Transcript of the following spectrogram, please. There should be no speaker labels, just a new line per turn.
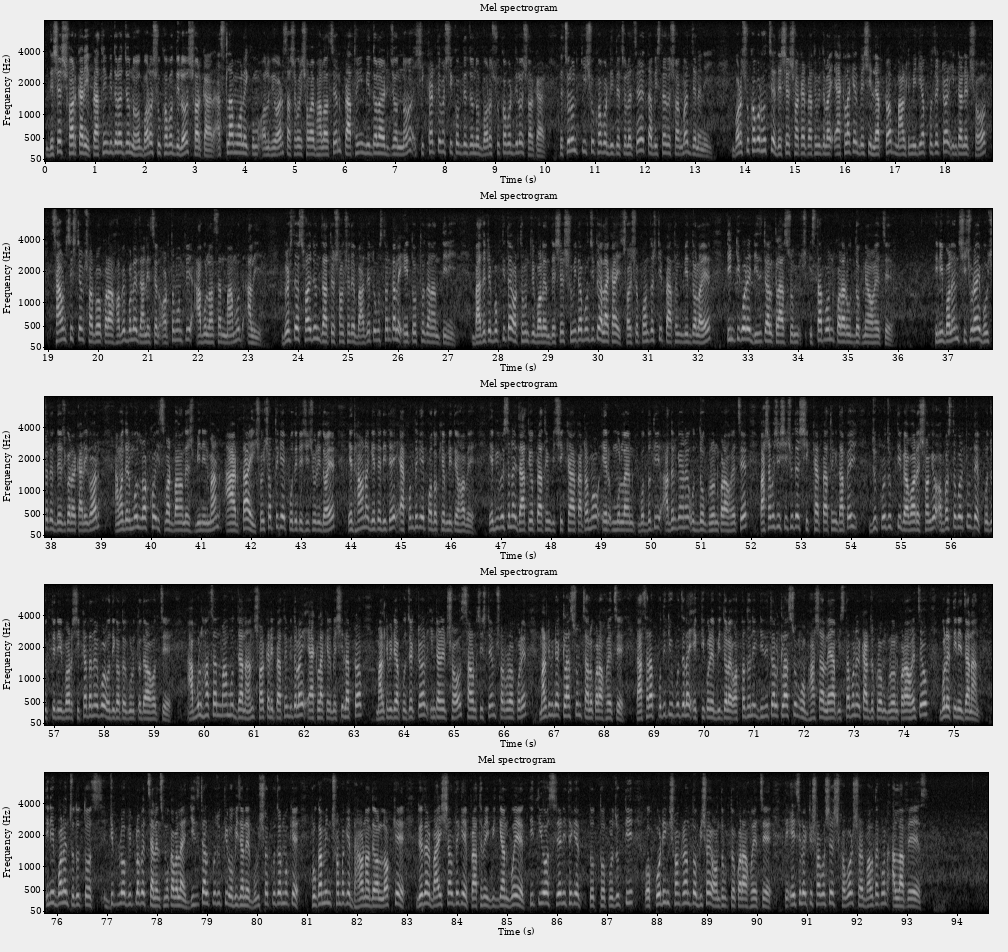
দেশের সরকারি প্রাথমিক বিদ্যালয়ের জন্য বড় সুখবর দিল সরকার। আসসালামু আলাইকুম, অল ভিউয়ার্স। আশা করি সবাই ভালো আছেন। প্রাথমিক বিদ্যালয়ের জন্য শিক্ষার্থী এবং শিক্ষকদের জন্য বড় সুখবর দিল সরকার। তো চলুন কি সুখবর দিতে চলেছে তা বিস্তারিত সংবাদ জেনে নেই। বড় সুখবর হচ্ছে, দেশের সরকারি প্রাথমিক বিদ্যালয়ে এক লাখের বেশি ল্যাপটপ, মাল্টিমিডিয়া প্রজেক্টর, ইন্টারনেট সহ সাউন্ড সিস্টেম সরবরাহ করা হবে বলে জানিয়েছেন অর্থমন্ত্রী আবুল হাসান মাহমুদ আলী। বৃহস্পতিবার ছয় জুন জাতীয় সংসদে বাজেট উপস্থানকালে এই তথ্য জানান তিনি। বাজেটে বক্তৃতায় অর্থমন্ত্রী বলেন, দেশের সুবিধাবঞ্চিত এলাকায় ছয়শো পঞ্চাশটি প্রাথমিক বিদ্যালয়ে তিনটি করে ডিজিটাল ক্লাসরুম স্থাপন করার উদ্যোগ নেওয়া হয়েছে। তিনি বলেন, শিশুরাই ভবিষ্যতের দেশ গড়ার কারিগর। আমাদের মূল লক্ষ্য স্মার্ট বাংলাদেশ বিনির্মাণ। আর তাই শৈশব থেকে প্রতিটি শিশুর হৃদয়ে এ ধারণা গেঁথে দিতে এখন থেকে পদক্ষেপ নিতে হবে। এ বিবেচনায় জাতীয় প্রাথমিক শিক্ষা কাঠামো এর মূল্যায়ন পদ্ধতি আধুনিকায়নের উদ্যোগ গ্রহণ করা হয়েছে। পাশাপাশি শিশুদের শিক্ষার প্রাথমিক ধাপেই প্রযুক্তি ব্যবহারের সঙ্গে অভ্যস্ত করে তুলতে প্রযুক্তি নির্ভর শিক্ষাদানের উপর অধিকতর গুরুত্ব দেওয়া হচ্ছে। আবুল হাসান মাহমুদ জানান, সরকারি প্রাথমিক বিদ্যালয়ে এক লাখের বেশি ল্যাপটপ, মাল্টিমিডিয়া প্রজেক্টর, ইন্টারনেট সহ সাউন্ড সিস্টেম সরবরাহ করে মাল্টিমিডিয়া ক্লাসরুম চালু করা হয়েছে। তাছাড়া প্রতিটি উপজেলায় একটি করে বিদ্যালয় অত্যাধুনিক ডিজিটাল ক্লাসরুম ও ভাষা ল্যাব স্থাপনের কার্যক্রম গ্রহণ করা হয়েছেও বলে তিনি জানান। তিনি বলেন, চতুর্থ বিপ্লব বিপ্লবের চ্যালেঞ্জ মোকাবেলায় ডিজিটাল প্রযুক্তির অভিযানের ভবিষ্যৎ প্রজন্মকে প্রোগ্রামিং সম্পর্কে ধারণা দেওয়ার লক্ষ্যে দু হাজার বাইশ সাল থেকে প্রাথমিক বিজ্ঞান বইয়ে তৃতীয় শ্রেণি থেকে তথ্য প্রযুক্তি ও কোডিং সংক্রান্ত বিষয়ে অন্তর্ভুক্ত করা হয়েছে। তো এই ছিল একটি সর্বশেষ খবর। সবাই ভালো থাকুন। আল্লাহ হাফেজ।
